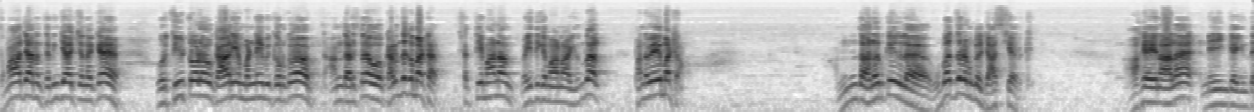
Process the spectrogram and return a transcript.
சமாச்சாரம் தெரிஞ்சாச்சுனாக்க ஒரு தீட்டோட காரியம் பண்ணி வைக்கிறதோ அந்த இடத்துல கலந்துக்க மாட்டார். சத்தியமான வைதிகமான இருந்தால் பண்ணவே மாட்டான். அந்த அளவுக்கு இதில் உபதிரவங்கள் ஜாஸ்தியாக இருக்கு. ஆகையினால நீங்கள் இந்த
